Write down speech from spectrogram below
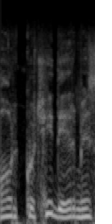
और कुछ ही देर में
